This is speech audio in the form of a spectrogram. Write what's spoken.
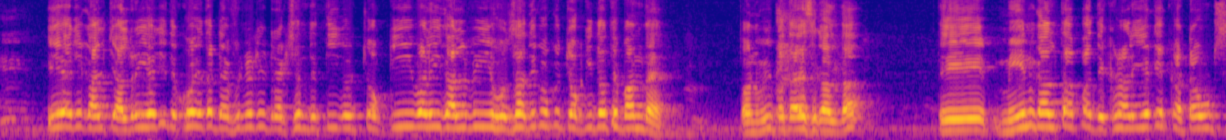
ਇਹ ਇਹ ਅਜੇ ਗੱਲ ਚੱਲ ਰਹੀ ਹੈ ਜੀ। ਦੇਖੋ ਇਹ ਤਾਂ ਡੈਫੀਨਿਟਲੀ ਡਾਇਰੈਕਸ਼ਨ ਦਿੱਤੀ ਕੋਈ ਚੌਕੀ ਵਾਲੀ ਗੱਲ ਵੀ ਹੋ ਸਕਦੀ ਕਿਉਂਕਿ ਚੌਕੀ ਤਾਂ ਉੱਥੇ ਬੰਦ ਹੈ। ਤੁਹਾਨੂੰ ਵੀ ਪਤਾ ਇਸ ਗੱਲ ਦਾ। ਤੇ ਮੇਨ ਗੱਲ ਤਾਂ ਆਪਾਂ ਦੇਖਣ ਵਾਲੀ ਹੈ ਕਿ ਕਟ ਆਊਟਸ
